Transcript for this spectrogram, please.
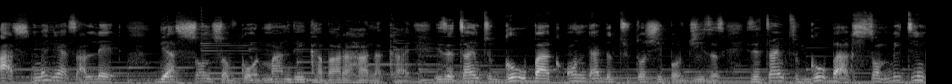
As many as are led, they are sons of God. Mande Kabarahanakai. It's a time to go back under the tutorship of Jesus. It's a time to go back submitting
